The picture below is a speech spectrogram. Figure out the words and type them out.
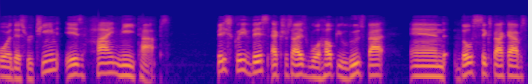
for this routine is high knee taps. Basically, this exercise will help you lose fat and those six pack abs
